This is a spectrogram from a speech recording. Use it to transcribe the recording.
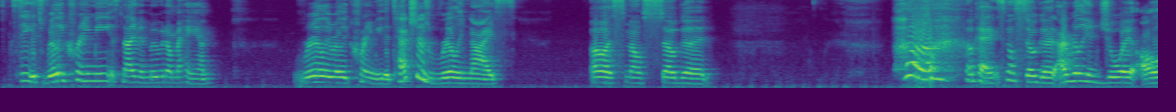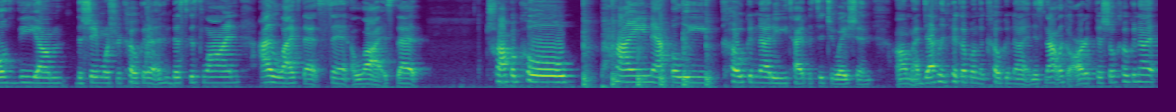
See, it's really creamy. It's not even moving on my hand. Really, really creamy. The texture is really nice. Oh, it smells so good. Okay, it smells so good. I really enjoy all of the um, the Shea Moisture Coconut and Hibiscus line. I like that scent a lot. It's that tropical, pineapple-y, coconutty type of situation. Um, I definitely pick up on the coconut, and it's not like an artificial coconut.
